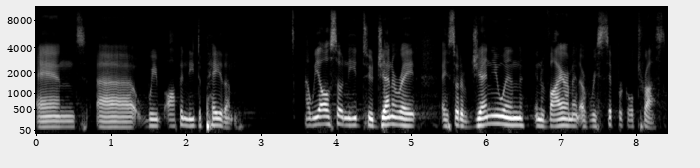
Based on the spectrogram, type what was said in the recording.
and uh, we often need to pay them. And we also need to generate a sort of genuine environment of reciprocal trust.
